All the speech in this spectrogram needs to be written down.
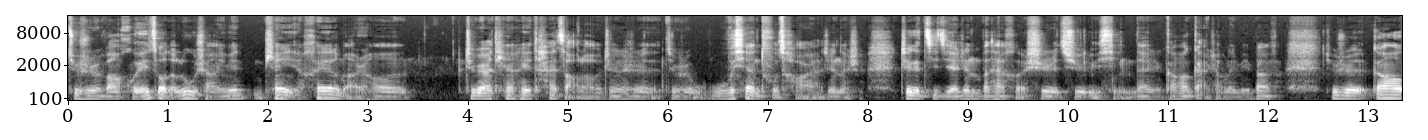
就是往回走的路上，因为天已经黑了嘛，然后。这边天黑太早了，我真的是就是无限吐槽呀！真的是这个季节真的不太合适去旅行，但是刚好赶上了也没办法。就是刚好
